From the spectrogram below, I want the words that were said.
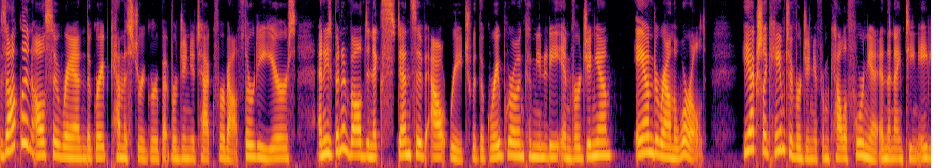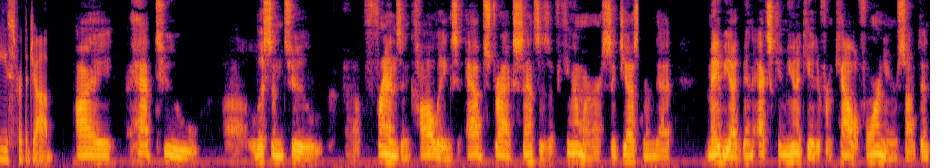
Zoecklein also ran the grape chemistry group at Virginia Tech for about 30 years, and he's been involved in extensive outreach with the grape growing community in Virginia and around the world. He actually came to Virginia from California in the 1980s for the job. I had to uh, listen to uh, friends and colleagues' abstract senses of humor, suggesting that maybe I'd been excommunicated from California or something,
